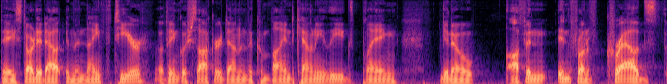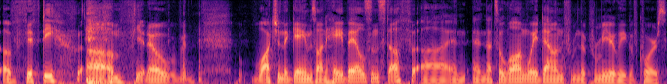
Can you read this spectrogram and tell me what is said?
They started out in the ninth tier of English soccer, down in the combined county leagues, playing, you know, often in front of crowds of 50, um, you know, watching the games on hay bales and stuff. Uh, and, and that's a long way down from the Premier League, of course.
